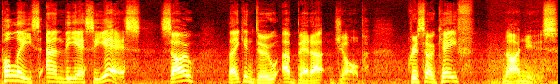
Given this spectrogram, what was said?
police and the SES, so they can do a better job. Chris O'Keefe, 9 News.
